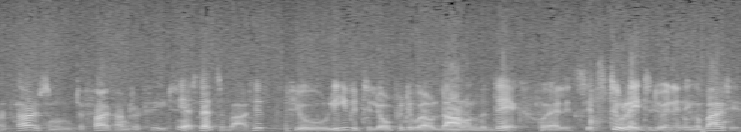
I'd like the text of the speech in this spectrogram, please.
a thousand to five hundred feet. Yes, that's about it. If you leave it till you're pretty well down on the deck, well, it's, it's too late to do anything about it.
